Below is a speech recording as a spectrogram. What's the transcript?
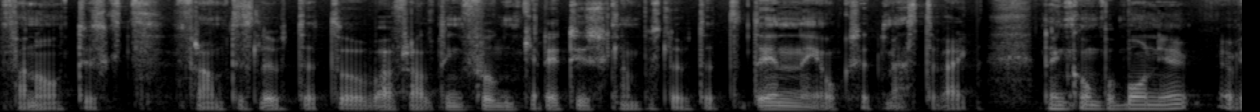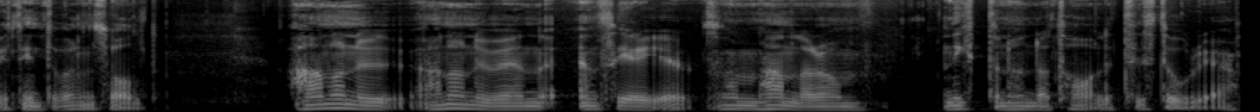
fanatiskt fram till slutet och varför allting funkade i Tyskland på slutet. Den är också ett mästerverk. Den kom på Bonnier, jag vet inte vad den sålt. Han har nu, han har nu en, en serie som handlar om 1900-talets historia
